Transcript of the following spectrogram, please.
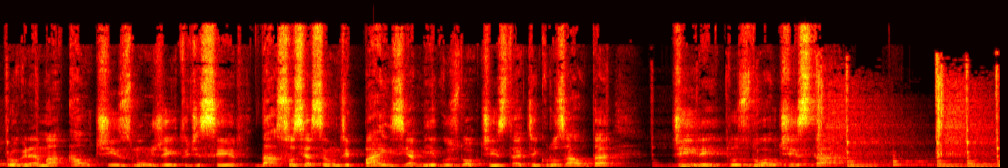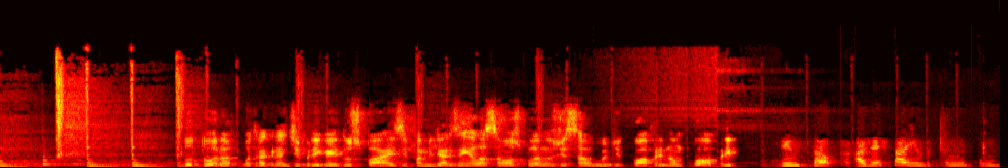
programa Autismo Um Jeito de Ser, da Associação de Pais e Amigos do Autista de Cruz Alta, Direitos do Autista. Doutora, outra grande briga aí dos pais e familiares em relação aos planos de saúde. Cobre, não cobre? Então, a gente está indo com, com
